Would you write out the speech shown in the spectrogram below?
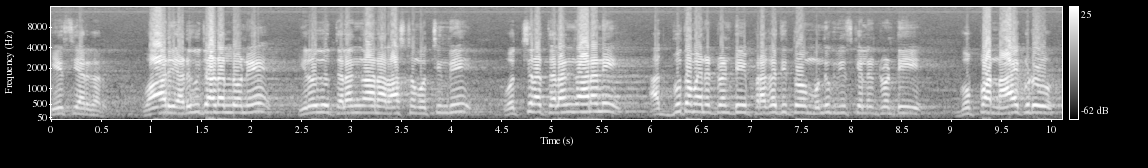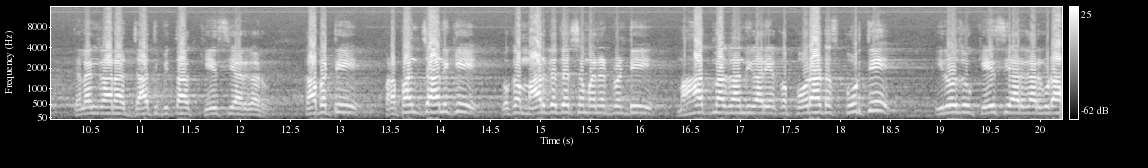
కేసీఆర్ గారు. వారి అడుగుజాడల్లోనే ఈరోజు తెలంగాణ రాష్ట్రం వచ్చింది. వచ్చిన తెలంగాణని అద్భుతమైనటువంటి ప్రగతితో ముందుకు తీసుకెళ్ళినటువంటి గొప్ప నాయకుడు తెలంగాణ జాతిపిత కేసీఆర్ గారు. కాబట్టి ప్రపంచానికి ఒక మార్గదర్శకమైనటువంటి మహాత్మా గాంధీ గారి యొక్క పోరాట స్ఫూర్తి ఈరోజు కేసీఆర్ గారు కూడా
